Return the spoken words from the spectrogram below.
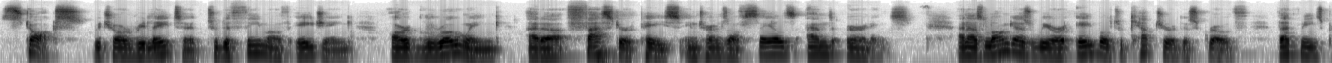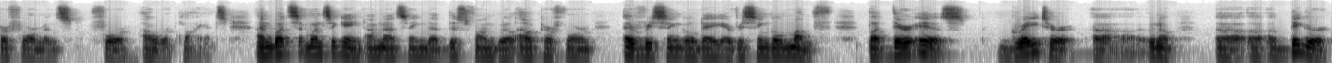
stocks which are related to the theme of aging are growing at a faster pace in terms of sales and earnings. And as long as we are able to capture this growth, that means performance for our clients. And what's, once again, I'm not saying that this fund will outperform every single day, every single month, but there is greater, uh, you know, uh, a bigger,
